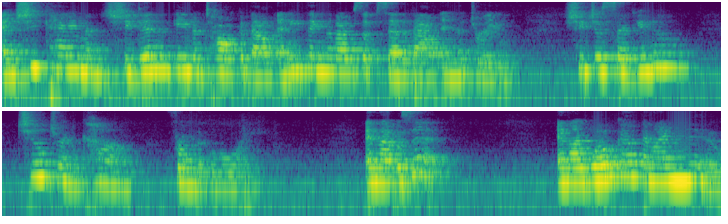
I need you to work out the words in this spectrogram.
And she came and she didn't even talk about anything that I was upset about in the dream. She just said, You know, children come from the glory. And that was it. And I woke up and I knew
